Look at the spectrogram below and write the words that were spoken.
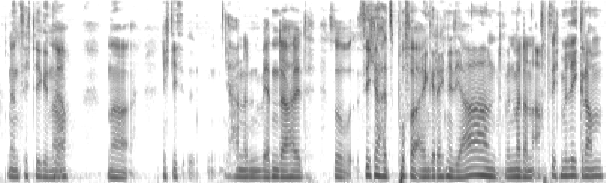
nennt sich die genau. Ja. Na, nicht die, ja, und dann werden da halt so Sicherheitspuffer eingerechnet, ja, und wenn man dann 80 Milligramm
